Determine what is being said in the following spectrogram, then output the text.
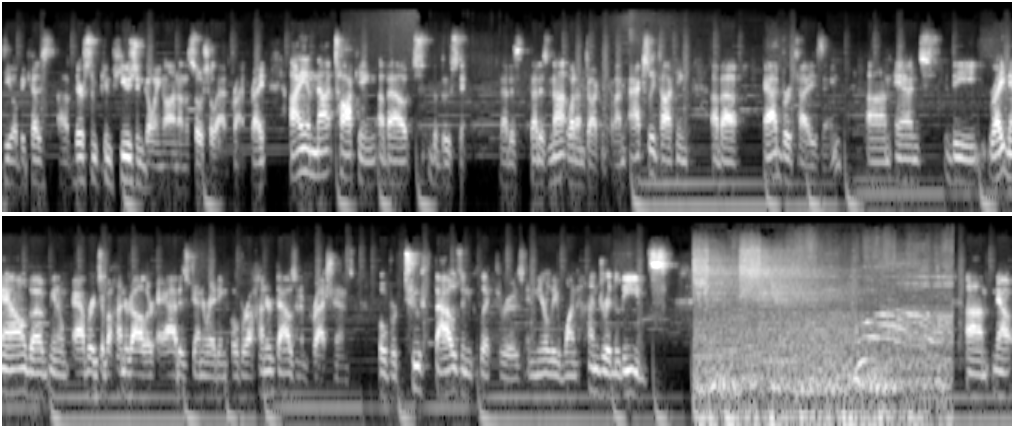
deal because uh, there's some confusion going on on the social ad front, right? I am not talking about the boosting. That is that is not what I'm talking about. I'm actually talking about advertising. Um, and the right now the you know average of a hundred dollar ad is generating over a hundred thousand impressions, over two thousand click throughs, and nearly 100 leads. Um, now,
